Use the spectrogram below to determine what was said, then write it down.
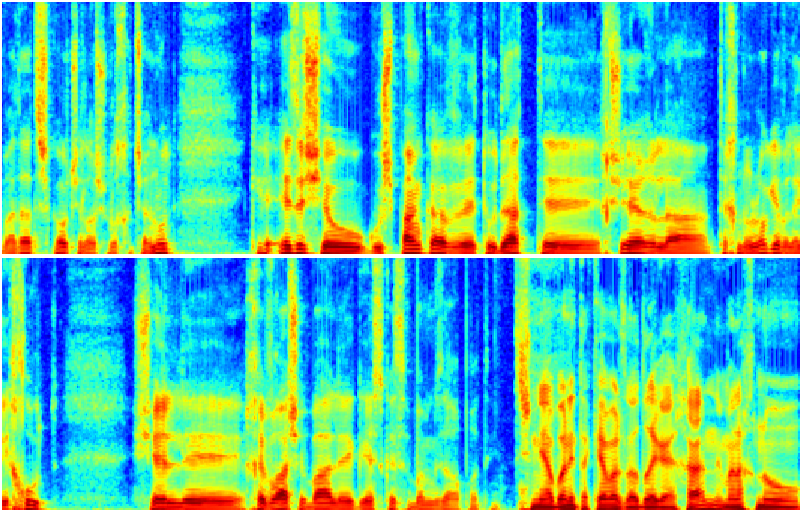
ועדת השקעות של הרשות לחדשנות כאיזשהו גושפנקה ותעודת הכשר לטכנולוגיה ולאיכות של חברה שבאה לגייס כסף במגזר הפרטי. שנייה, בוא נתעכב על זה עוד רגע אחד. אם אנחנו,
